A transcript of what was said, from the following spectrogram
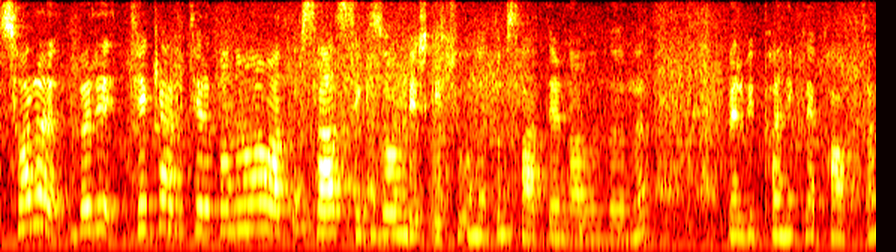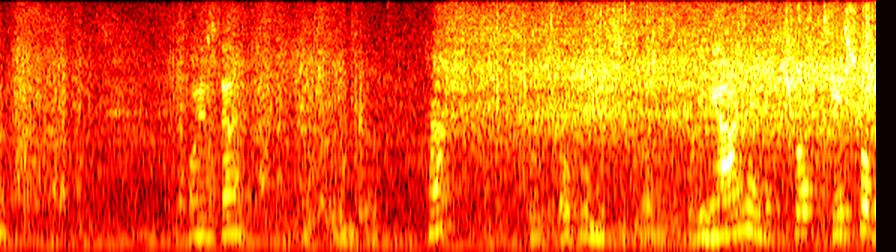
Sonra böyle tekrar bir telefonuma baktım saat 8.15 geçiyor. Unuttum saatlerin alındığını. Böyle bir panikle kalktım. O yüzden ha? Yani çok geç oldu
